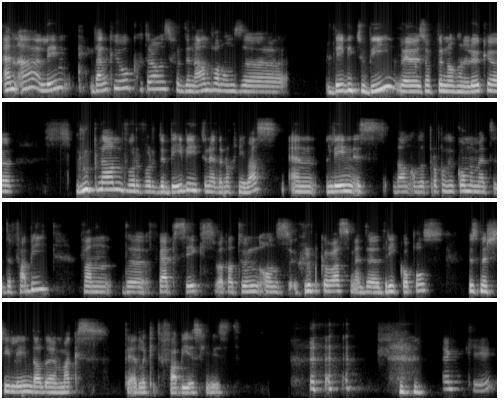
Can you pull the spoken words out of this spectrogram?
En ah, Leen, dank u ook trouwens voor de naam van onze baby to be. Wij zochten nog een leuke roepnaam voor, voor de baby toen hij er nog niet was. En Leen is dan op de proppen gekomen met de Fabi van de Fab Six, wat dat toen ons groepje was met de drie koppels. Dus merci Leen dat uh, Max tijdelijk de Fabi is geweest. Oké. Okay.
